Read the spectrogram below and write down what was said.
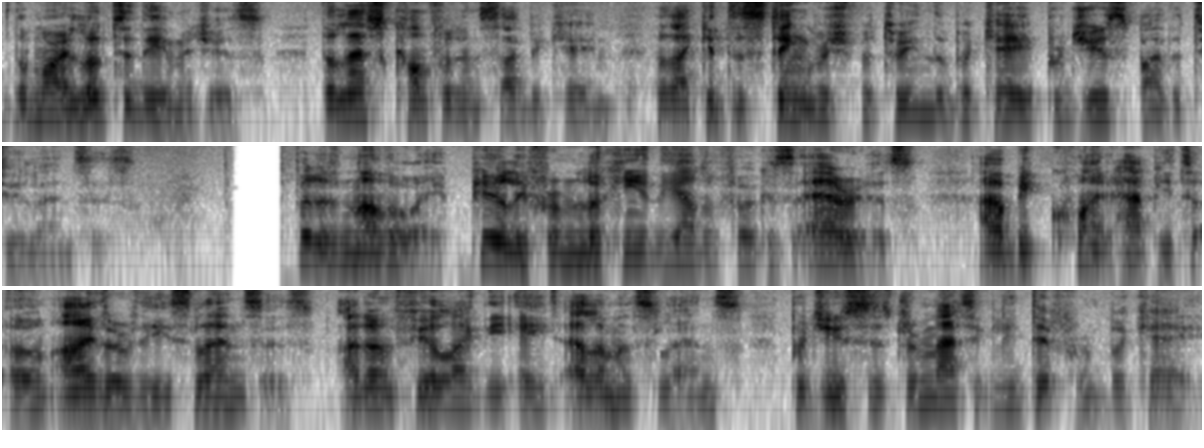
the more I looked at the images, the less confident I became that I could distinguish between the bokeh produced by the two lenses. Put it another way, purely from looking at the out of focus areas, I would be quite happy to own either of these lenses. I don't feel like the 8 elements lens produces dramatically different bokeh.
